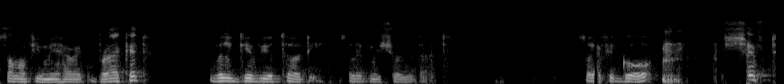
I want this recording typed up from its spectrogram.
some of you may have a bracket, will give you 30. So let me show you that. So if you go shift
